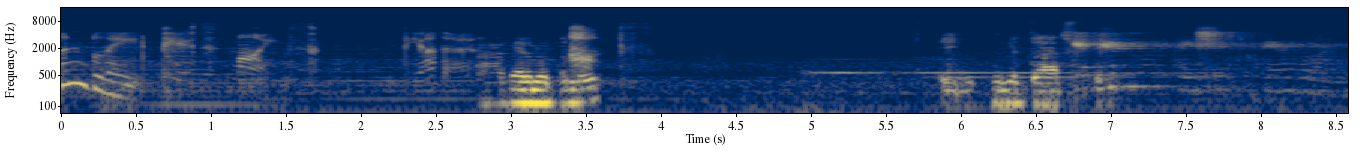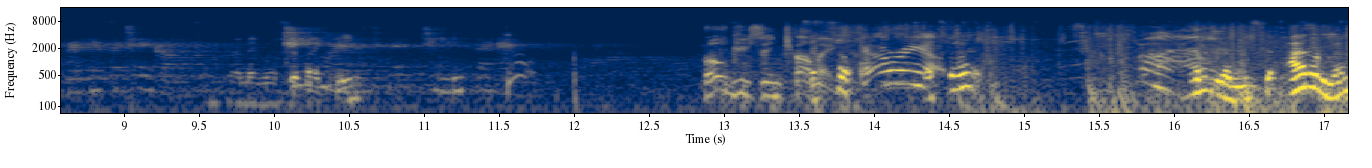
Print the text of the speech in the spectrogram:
One blade pierces minds, the other আগের মতো না hearts. এই তুমি তো আসবে এখানে বসে থাকি Bogies incoming. Powering up. Iron Man, Mr. Iron Man.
